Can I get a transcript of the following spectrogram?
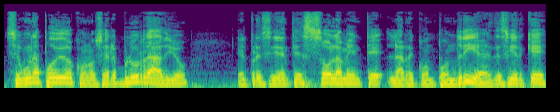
Según ha podido conocer Blue Radio, el presidente solamente la recompondría, es decir, que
